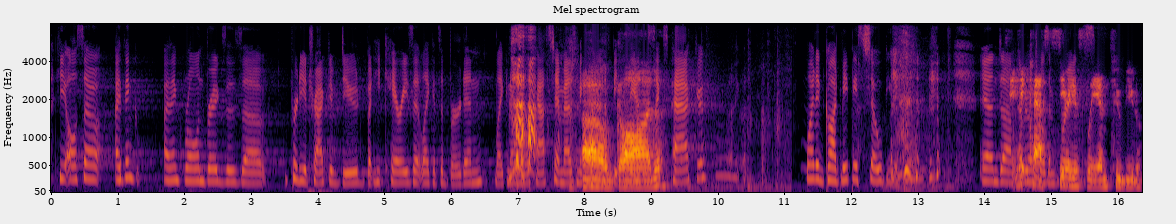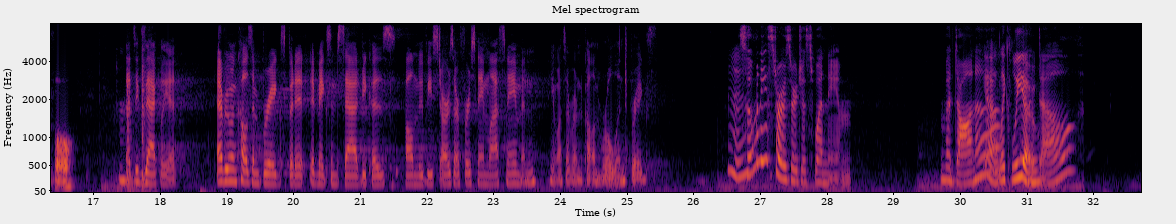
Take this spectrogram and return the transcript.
he also, I think, I think Roland Briggs is a pretty attractive dude, but he carries it like it's a burden. Like no one will cast him as Macbeth Oh, because he has a six pack. Why did God make me so beautiful? And um, everyone it calls cast him seriously Briggs. and too beautiful. That's exactly it. Everyone calls him Briggs, but it, it makes him sad because all movie stars are first name, last name, and he wants everyone to call him Roland Briggs. So many stars are just one name. Madonna? yeah, like Leo. Adele?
